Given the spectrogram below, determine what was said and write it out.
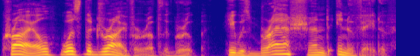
Crile was the driver of the group. He was brash and innovative.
